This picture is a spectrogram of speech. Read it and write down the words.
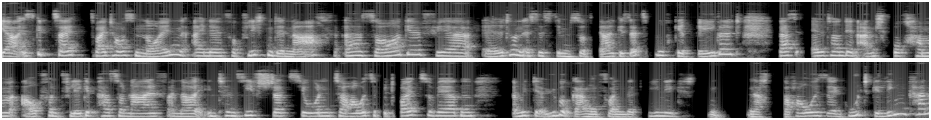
Ja, es gibt seit 2009 eine verpflichtende Nachsorge für Eltern. Es ist im Sozialgesetzbuch geregelt, dass Eltern den Anspruch haben, auch von Pflegepersonal von einer Intensivstation zu Hause betreut zu werden, damit der Übergang von der Klinik nach zu Hause gut gelingen kann.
